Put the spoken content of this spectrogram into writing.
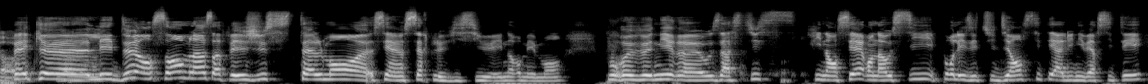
Ah, fait que euh, les deux ensemble, là, ça fait juste tellement... euh, c'est un cercle vicieux énormément. Pour revenir euh, aux astuces financières, on a aussi, pour les étudiants, si tu es à l'université,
